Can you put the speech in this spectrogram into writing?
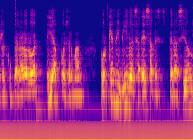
recuperara lo haría, pues hermano, porque he vivido esa, esa desesperación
